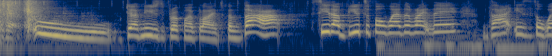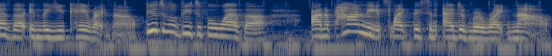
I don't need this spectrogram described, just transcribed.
Okay, ooh, definitely just broke my blinds. But that, see that beautiful weather right there? That is the weather in the UK right now. Beautiful, beautiful weather. And apparently it's like this in Edinburgh right now.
